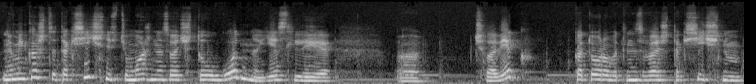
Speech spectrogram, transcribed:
Но мне кажется, токсичностью можно назвать что угодно, если э, человек, которого ты называешь токсичным,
